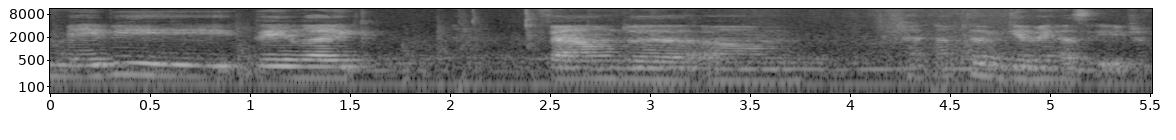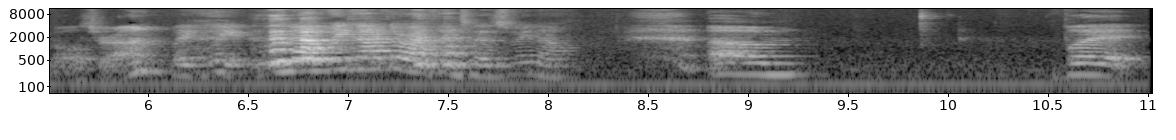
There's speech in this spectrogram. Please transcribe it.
Maybe they like found a um. Not them giving us Age of Ultron. Like wait, no, we got the references. We know. Um, but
